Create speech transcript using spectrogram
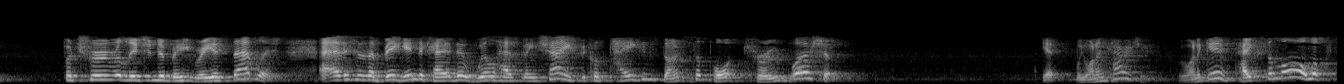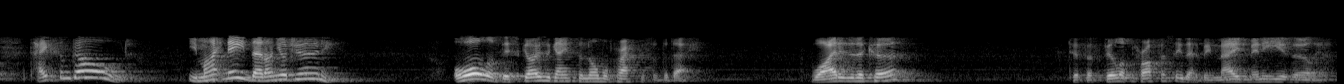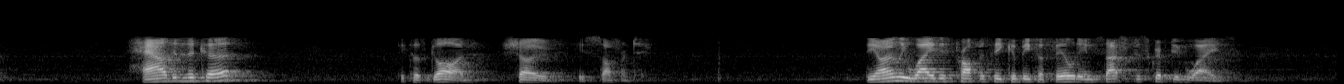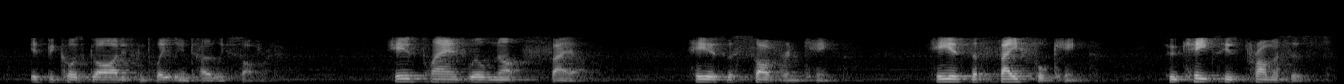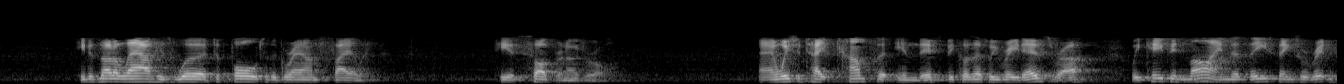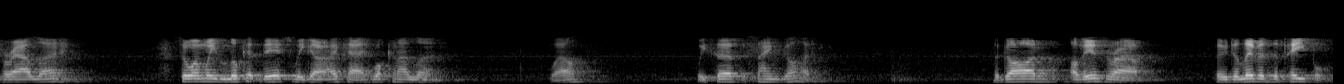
for true religion to be re-established. And this is a big indicator their will has been changed because pagans don't support true worship. Yet we want to encourage you. We want to give. Take some more. Look, take some gold. You might need that on your journey. All of this goes against the normal practice of the day. Why did it occur? To fulfill a prophecy that had been made many years earlier. How did it occur? Because God showed his sovereignty. The only way this prophecy could be fulfilled in such descriptive ways is because God is completely and totally sovereign. His plans will not fail. He is the sovereign king. He is the faithful king who keeps his promises. He does not allow his word to fall to the ground failing. He is sovereign over all. And we should take comfort in this because as we read Ezra, we keep in mind that these things were written for our learning. So when we look at this, we go, okay, what can I learn? Well, we serve the same God. The God of Israel who delivered the people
